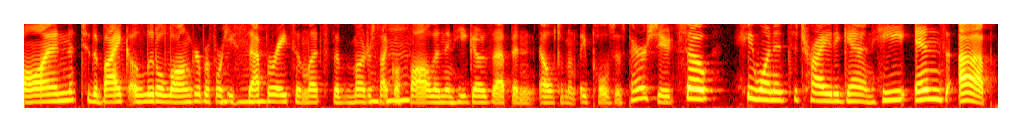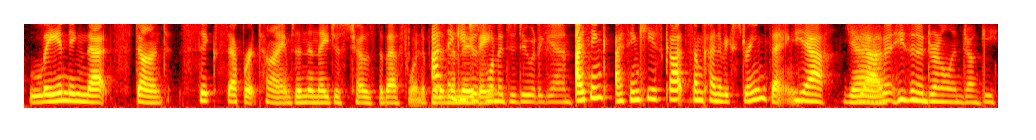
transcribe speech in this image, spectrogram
on to the bike a little longer before he mm-hmm. separates and lets the motorcycle mm-hmm. fall, and then he goes up and ultimately pulls his parachute. So, he wanted to try it again. He ends up landing that stunt six separate times, and then they just chose the best one to put I in think the he just wanted to do it again. I think I think he's got some kind of extreme thing. Yeah. Yeah. He's an adrenaline junkie.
